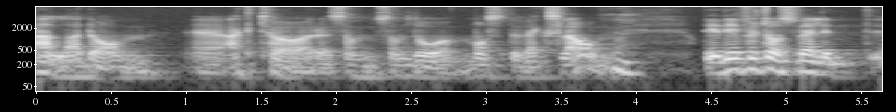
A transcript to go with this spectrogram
alla de eh, aktörer som, som då måste växla om. Mm. Det, det, är förstås väldigt, eh,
